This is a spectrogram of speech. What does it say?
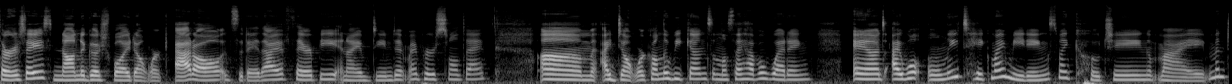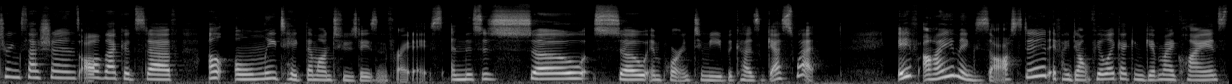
Thursdays, non negotiable. I don't work at all. It's the day that I have therapy and I have deemed it my personal day. Um, I don't work on the weekends unless I have a wedding. And I will only take my meetings, my coaching, my mentoring sessions, all of that good stuff. I'll only take them on Tuesdays and Fridays. And this is so, so important to me because guess what? If I am exhausted, if I don't feel like I can give my clients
